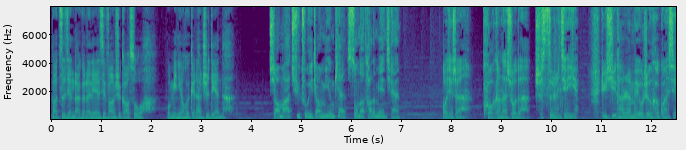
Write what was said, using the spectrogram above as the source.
把子健大哥的联系方式告诉我，我明天会给他致电的。”小马取出一张名片送到他的面前。王先生，我刚才说的是私人建议，与其他人没有任何关系，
